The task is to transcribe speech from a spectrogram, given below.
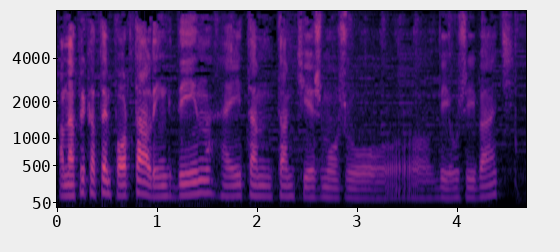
A napríklad ten portál LinkedIn, hej, tam, tam tiež môžu využívať.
